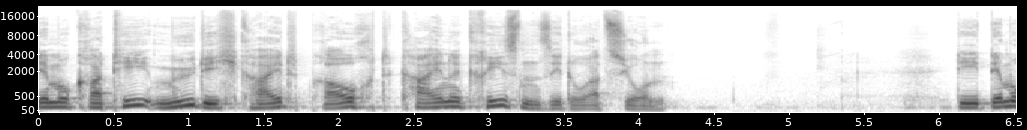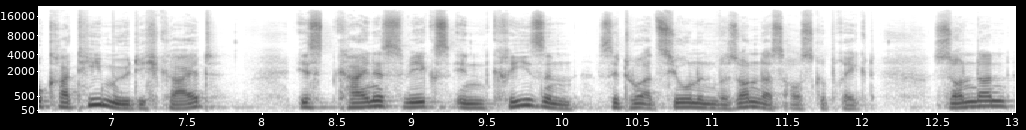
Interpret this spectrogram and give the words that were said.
Demokratiemüdigkeit braucht keine Krisensituation. Die Demokratiemüdigkeit ist keineswegs in Krisensituationen besonders ausgeprägt, sondern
